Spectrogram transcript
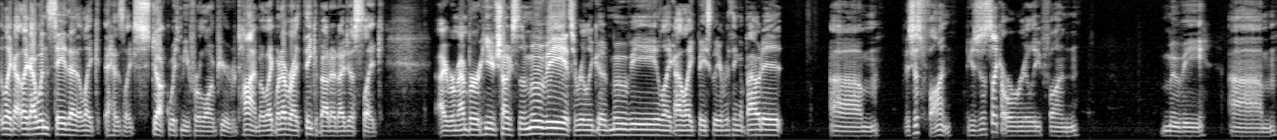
like like I wouldn't say that like has like stuck with me for a long period of time, but like whenever I think about it, I just like I remember huge chunks of the movie. It's a really good movie. Like I like basically everything about it. Um, it's just fun. It's just like a really fun movie. Um,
